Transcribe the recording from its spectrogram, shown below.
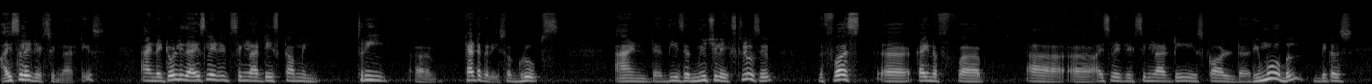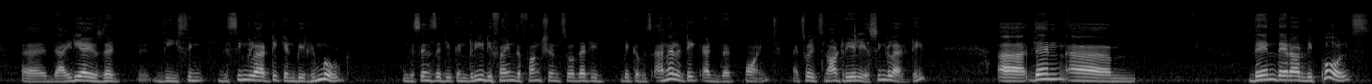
isolated singularities and I told you the isolated singularities come in three uh, categories or groups and these are mutually exclusive. The first kind of isolated singularity is called removable because the idea is that the, sing the singularity can be removed in the sense that you can redefine the function so that it becomes analytic at that point and so it is not really a singularity. Uh, then, um, then there are the poles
